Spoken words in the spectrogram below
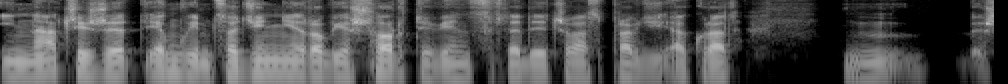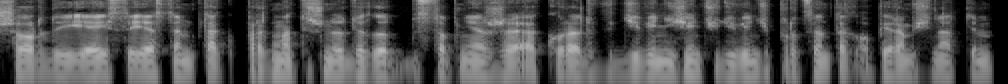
inaczej, że jak mówiłem, codziennie robię shorty, więc wtedy trzeba sprawdzić akurat shorty, ja jestem tak pragmatyczny do tego stopnia, że akurat w 99% opieram się na tym,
